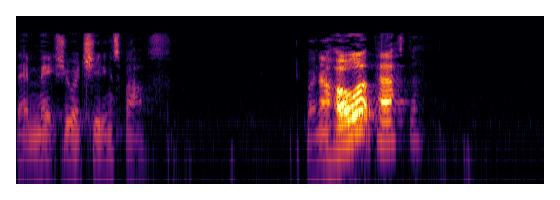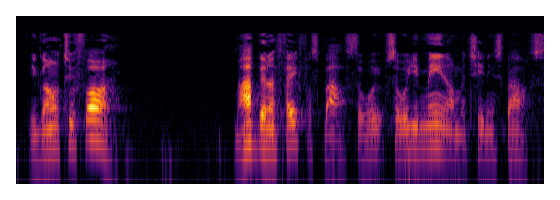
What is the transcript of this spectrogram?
that makes you a cheating spouse. But now, hold up, Pastor. You're going too far. I've been a faithful spouse. So what, so what do you mean I'm a cheating spouse?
